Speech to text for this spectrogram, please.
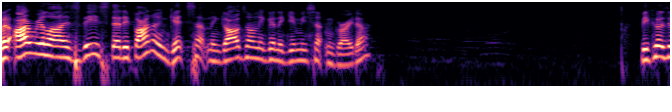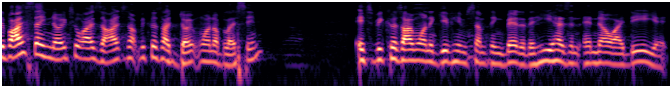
but I realize this that if I don't get something, God's only going to give me something greater. Because if I say no to Isaiah, it's not because I don't want to bless him. It's because I want to give him something better that he hasn't had no idea yet.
